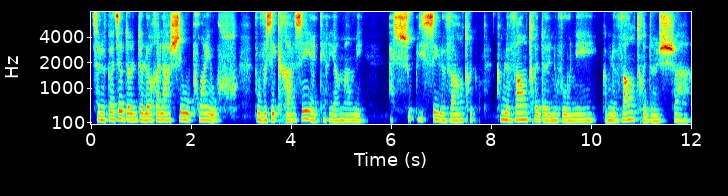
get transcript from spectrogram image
ça ne veut pas dire de, de, le relâcher au point où vous vous écrasez intérieurement, mais assouplissez le ventre comme le ventre d'un nouveau-né, comme le ventre d'un chat.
